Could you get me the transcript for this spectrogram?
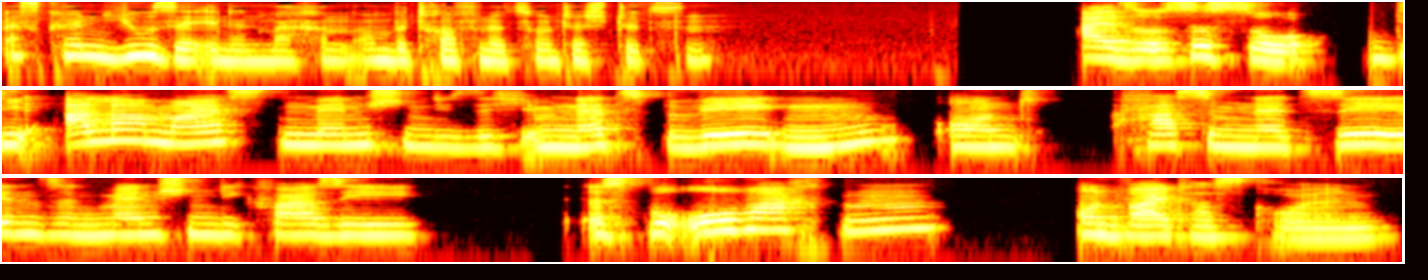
Was können UserInnen machen, um Betroffene zu unterstützen? Also es ist so, die allermeisten Menschen, die sich im Netz bewegen und Hass im Netz sehen, sind Menschen, die quasi es beobachten und weiter scrollen.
